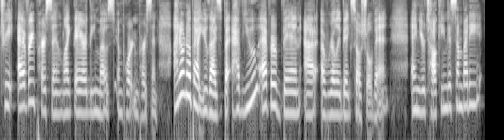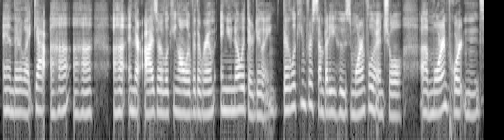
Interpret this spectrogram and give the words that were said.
Treat every person like they are the most important person. I don't know about you guys, but have you ever been at a really big social event and you're talking to somebody and they're like, yeah, uh huh, uh huh, uh, and their eyes are looking all over the room, and you know what they're doing. They're looking for somebody who's more influential, uh, more important,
